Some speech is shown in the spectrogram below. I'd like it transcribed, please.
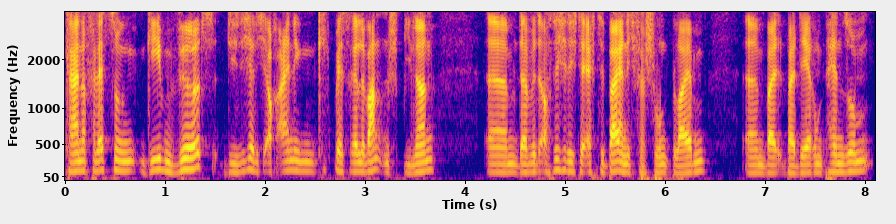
kleine Verletzung geben wird, die sicherlich auch einigen Kickbase-relevanten Spielern, ähm, da wird auch sicherlich der FC Bayern nicht verschont bleiben ähm, bei, bei deren Pensum.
